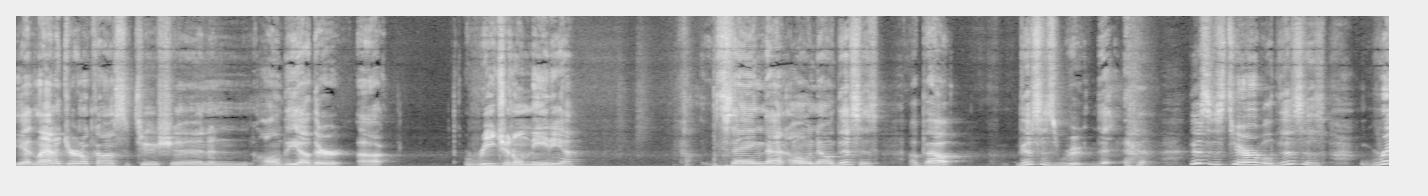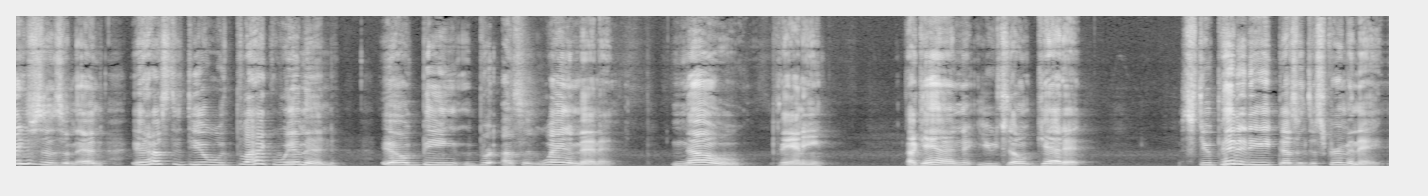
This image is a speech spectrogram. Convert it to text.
the Atlanta Journal Constitution and all the other uh, regional media saying that oh no this is about this is this is terrible this is racism and it has to deal with black women you know being I said wait a minute. No Fani again you don't get it stupidity doesn't discriminate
